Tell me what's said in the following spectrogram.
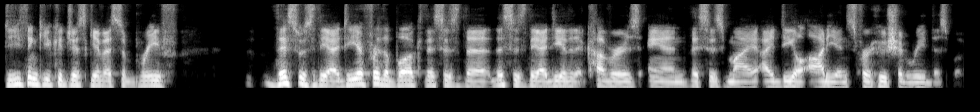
do you think you could just give us a brief this was the idea for the book this is the this is the idea that it covers and this is my ideal audience for who should read this book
